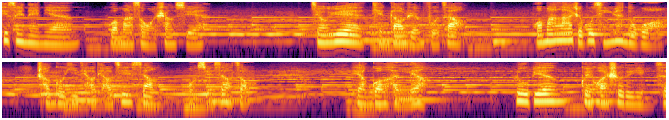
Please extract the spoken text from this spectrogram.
七岁那年，我妈送我上学。九月天高人浮躁，我妈拉着不情愿的我，穿过一条条街巷往学校走。阳光很亮，路边桂花树的影子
